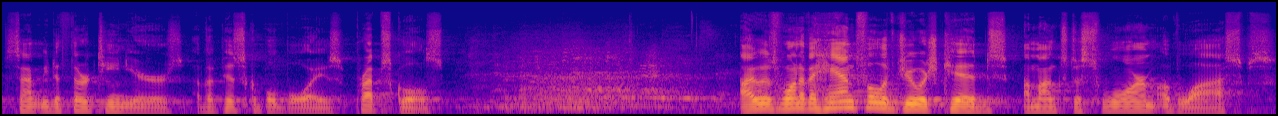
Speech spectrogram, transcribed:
sent me to 13 years of Episcopal boys' prep schools. I was one of a handful of Jewish kids amongst a swarm of wasps.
